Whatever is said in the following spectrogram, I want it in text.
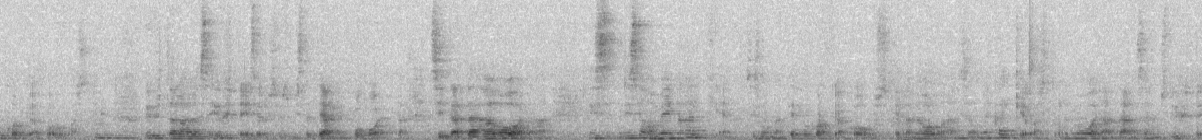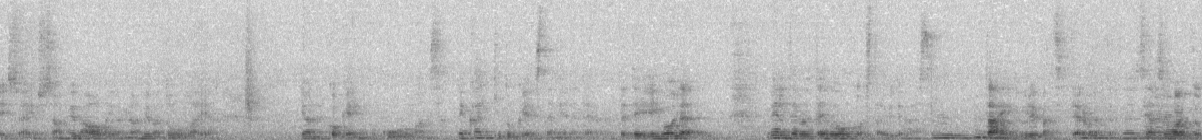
on korkeakouluvasta. Mm-hmm. Yhtä lailla se yhteisöllisyys, mistä teilläkin puhuu, että sitä täällä luodaan, niin, niin se on meidän kaikkien, siis mun mielestä niin korkeakoulussa, ketä me ollaan, niin se on meidän kaikkien vastuulla, me voidaan täällä semmoista yhteisöä, jossa on hyvä olla, jonne on hyvä tulla ja, ja ne kokee niin kuuluvansa. Ne kaikki tukee sitä mielenterveyttä. Et ei, ei voida, mielenterveyttä ei voi ulkoistaa YTHS mm-hmm. tai ylipäätään terveyttä. Siellä se hoituu.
